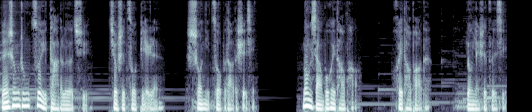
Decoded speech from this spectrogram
人生中最大的乐趣，就是做别人说你做不到的事情。梦想不会逃跑，会逃跑的，永远是自己。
